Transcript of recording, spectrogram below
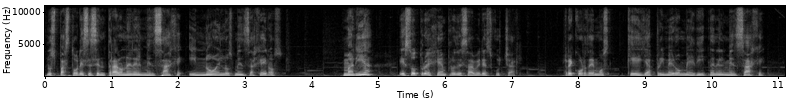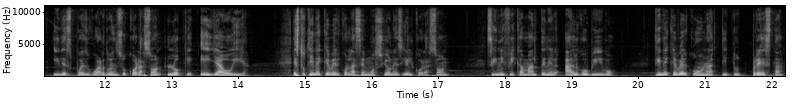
Los pastores se centraron en el mensaje y no en los mensajeros. María es otro ejemplo de saber escuchar. Recordemos que ella primero medita en el mensaje y después guardó en su corazón lo que ella oía. Esto tiene que ver con las emociones y el corazón. Significa mantener algo vivo. Tiene que ver con una actitud presta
